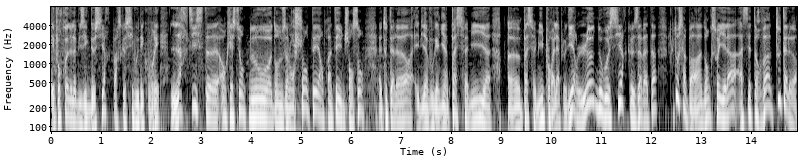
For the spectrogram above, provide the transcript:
Et pourquoi de la musique de cirque? Parce que si vous découvrez l'artiste en question que nous, dont nous allons chanter, emprunter une chanson euh, tout à l'heure, eh bien vous gagnez un passe-famille, euh, passe-famille pour aller applaudir le nouveau cirque Zavata. Plutôt sympa, hein donc soyez là à 7h20 tout à l'heure.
